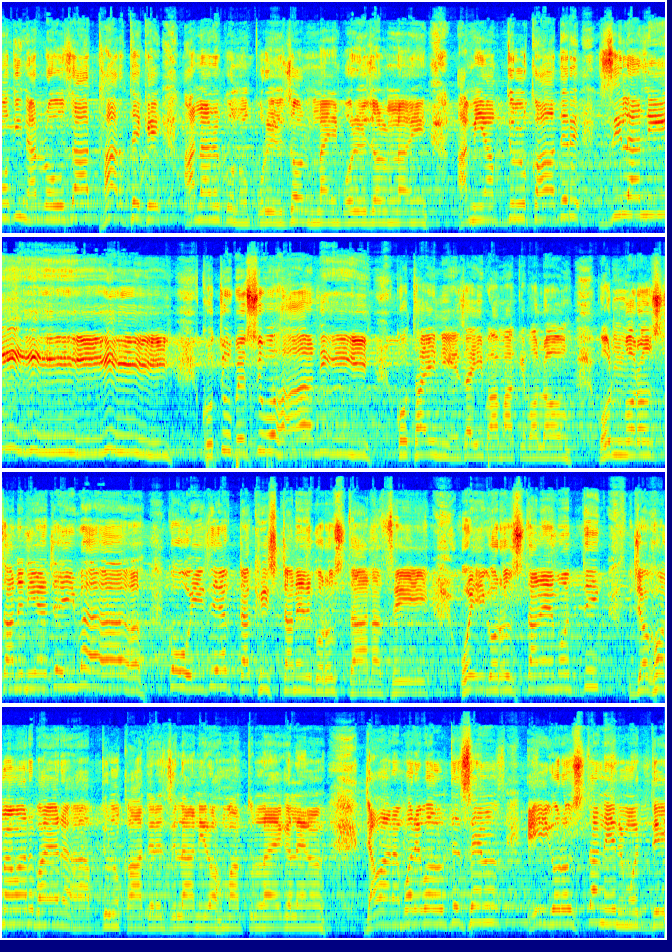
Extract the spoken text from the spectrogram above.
মদিনার রোজা থার থেকে আনার কোনো প্রয়োজন নাই প্রয়োজন নাই। আমি আব্দুল কাদের জিলানি। কুতুবে সুহানি কোথায় নিয়ে যাইবা আমাকে বলো? কোন গোরস্থানে নিয়ে যাইবা? ওই যে একটা খ্রিস্টানের গোরস্থান আছে? ওই গোরস্থানের মধ্যে যখন আমার ভাইয়েরা আব্দুল কাদের জিলানি রহমাতুল্লাহ গেলেন, যাওয়ার পরে বলতেছেন, এই গোরস্থানের মধ্যে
